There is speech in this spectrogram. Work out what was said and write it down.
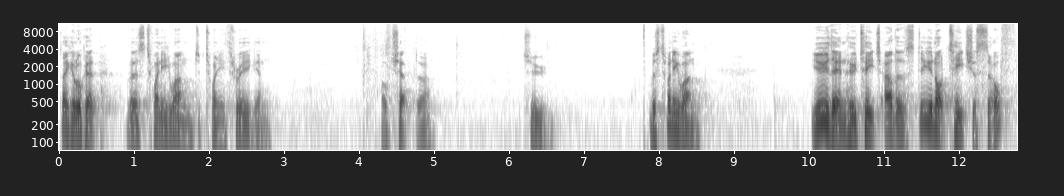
Take a look at verse 21 to 23 again of chapter 2. Verse 21 You then who teach others, do you not teach yourself?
